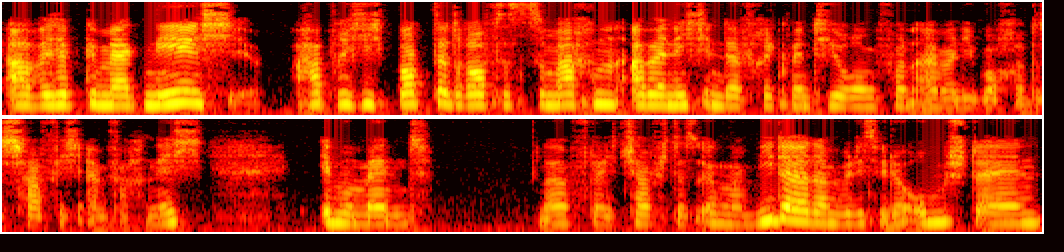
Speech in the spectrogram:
Aber ich habe gemerkt, nee, ich habe richtig Bock darauf, das zu machen, aber nicht in der Frequentierung von einmal die Woche. Das schaffe ich einfach nicht im Moment. Na, vielleicht schaffe ich das irgendwann wieder, dann würde ich es wieder umstellen.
